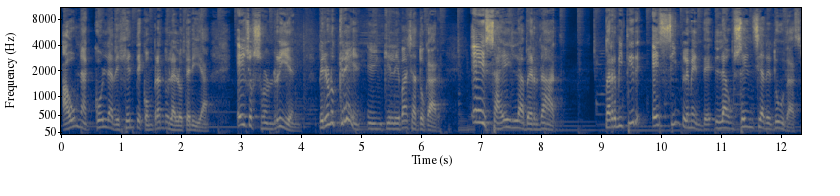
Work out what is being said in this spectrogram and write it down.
a una cola de gente comprando la lotería, ellos sonríen, pero no creen en que le vaya a tocar. Esa es la verdad. Permitir es simplemente la ausencia de dudas,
